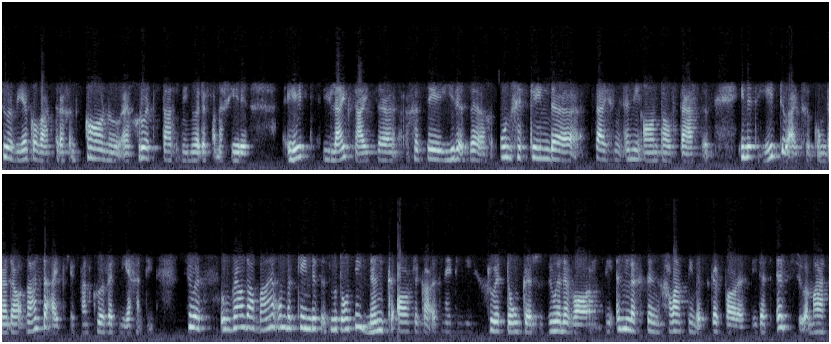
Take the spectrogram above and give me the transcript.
so 'n week of wat terug in Kano 'n groot stad in die noorde van Nigerië het die lijkhuise gesê hier is 'n ongekende stygings in die aantal sterftes. En dit het toe uitgekom dat daar was 'n uitbreek van COVID-19 So, hoewel daar baie onbekendes is, moet ons nie dink Afrika is net hierdie groot donker sone waar die inligting glad nie beskikbaar is nie. Dit is so, maar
